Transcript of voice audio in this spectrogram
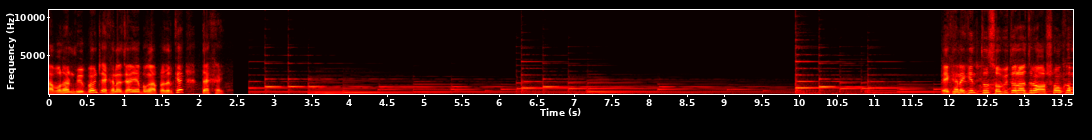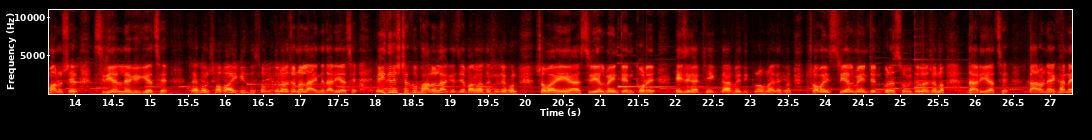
ডাবল হ্যান্ড ভিউ পয়েন্ট এখানে যাই এবং আপনাদেরকে দেখাই। এখানে কিন্তু ছবি তোলার জন্য অসংখ্য মানুষের সিরিয়াল লেগে গিয়েছে। দেখুন, সবাই কিন্তু ছবি তোলার জন্য লাইনে দাঁড়িয়ে আছে। এই জিনিসটা খুব ভালো লাগে যে বাংলাদেশে যখন সবাই সিরিয়াল মেনটেন করে, এই জায়গায় ঠিক তার ব্যতিক্রম নয়। দেখুন, সবাই সিরিয়াল মেনটেন করে ছবি তোলার জন্য দাঁড়িয়ে আছে। কারণ এখানে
